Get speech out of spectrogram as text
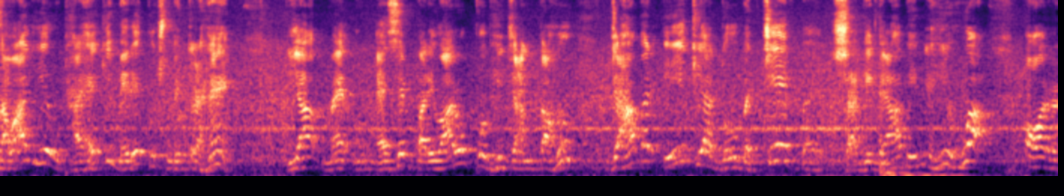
सवाल ये उठा है कि मेरे कुछ मित्र हैं, या मैं उन ऐसे परिवारों को भी जानता हूँ, जहाँ पर एक या दो बच्चे, शादी ब्याह भी नहीं हुआ, और,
